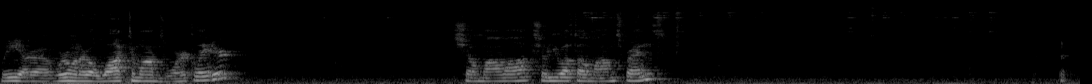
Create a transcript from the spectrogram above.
We are uh, we're going to go walk to mom's work later. Show mom off. Show you off to all mom's friends.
